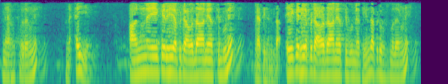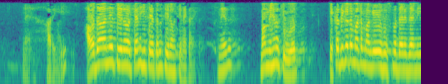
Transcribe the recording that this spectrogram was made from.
නෑ හුස්ම දැනුනේ නෑ. ඇයි අන්න ඒ කෙරෙහි අපිට අවධානයක් තිබුණේ නැති හින්දා. ඒ කෙරෙහි අපිට අවධානයක් තිබුණේ නැති හින්දා අපිට හුස්ම දැනුනේ නෑ. හරි. අවධානය තියෙනවා කියන්නේ හිත එතන තියෙනවා කියන එකයි. නේද? මම මෙහෙම කිව්වොත් එක දිගට මට මගේ හුස්ම දැනි දැනි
